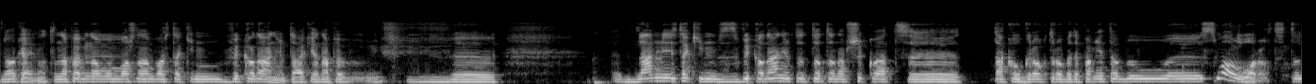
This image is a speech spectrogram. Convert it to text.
No okej, okay, no to na pewno można w takim wykonaniem, tak? Ja na pewno. Dla mnie takim z wykonaniem to, to, to na przykład e, taką grą, którą będę pamiętał, był e, Small World. To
